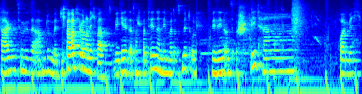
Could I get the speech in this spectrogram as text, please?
Tage bzw. Abende mit. Ich verrate euch aber noch nicht was. Wir gehen jetzt erstmal spazieren, dann nehmen wir das mit und wir sehen uns später. Freue mich.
